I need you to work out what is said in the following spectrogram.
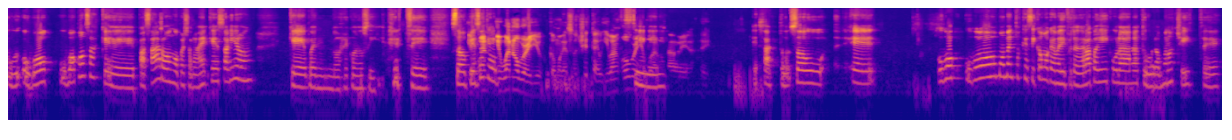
hubo, hubo cosas que pasaron o personajes que salieron que pues no reconocí. Este, so, pienso que, over you, como que esos chistes iban over you. Exacto. So, eh, hubo, hubo momentos que sí como que me disfruté de la película, tuvieron buenos chistes,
